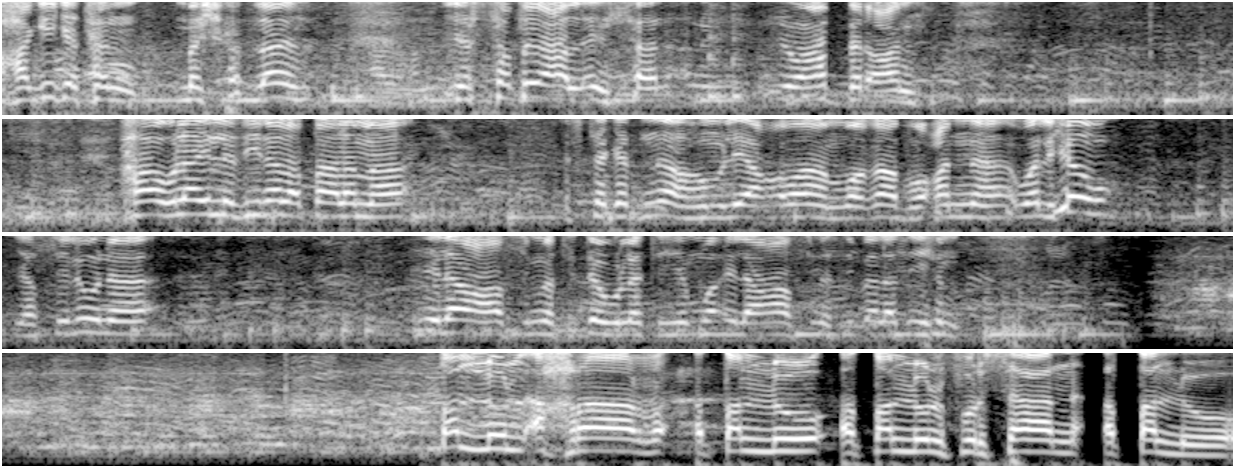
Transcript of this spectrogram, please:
حقيقة مشهد لا يستطيع الإنسان أن يعبر عنه. هؤلاء الذين لطالما افتقدناهم لأعوام وغابوا عنا واليوم يصلون إلى عاصمة دولتهم وإلى عاصمة بلدهم. طلوا الأحرار طلوا طلوا الفرسان طلوا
